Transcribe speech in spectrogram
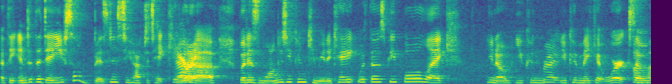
At the end of the day, you still have business you have to take care Right. of, but as long as you can communicate with those people, like. You know, you can Right. you can make it work. So Uh-huh.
